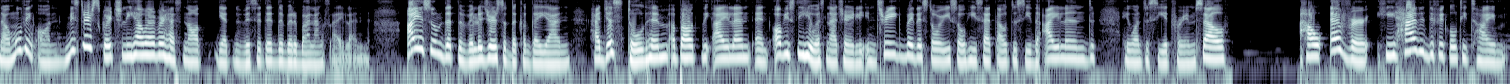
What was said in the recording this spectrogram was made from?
Now, moving on, Mr. Skertchly, however, has not yet visited the Berbalangs Island. I assume that the villagers of the Cagayan had just told him about the island, and obviously he was naturally intrigued by the story, so he set out to see the island. He wanted to see it for himself. However, he had a difficulty time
